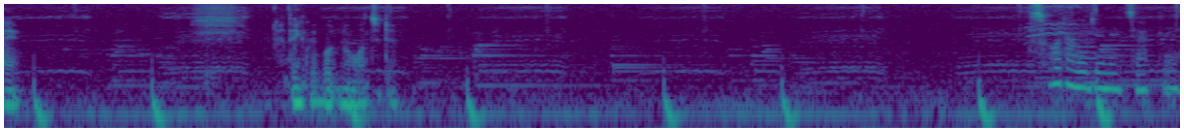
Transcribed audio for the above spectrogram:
I I think we both know what to do. What are we doing exactly?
